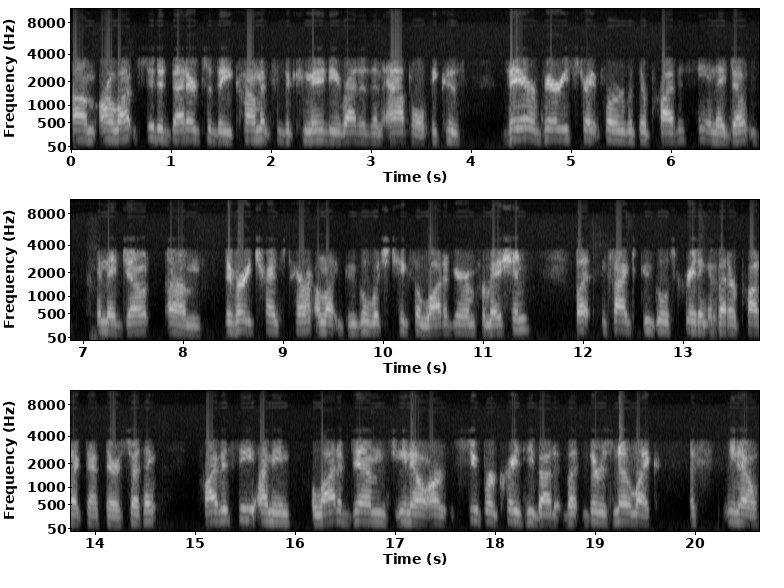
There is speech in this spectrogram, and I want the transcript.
um, are a lot suited better to the comments of the community rather than Apple because they are very straightforward with their privacy and they don't and they don't um, they're very transparent, unlike Google, which takes a lot of your information. But in fact, Google is creating a better product out there. So I think privacy. I mean, a lot of Dems, you know, are super crazy about it, but there's no like, a, you know,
